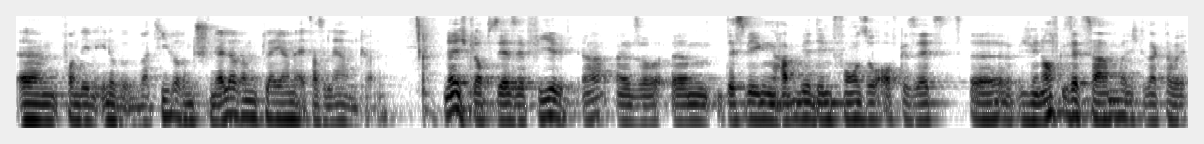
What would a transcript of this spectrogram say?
ähm, von den innovativeren, schnelleren Playern etwas lernen können. Ja, ich glaube sehr, sehr viel. Ja, also ähm, deswegen haben wir den Fonds so aufgesetzt, äh, wie wir ihn aufgesetzt haben, weil ich gesagt habe,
